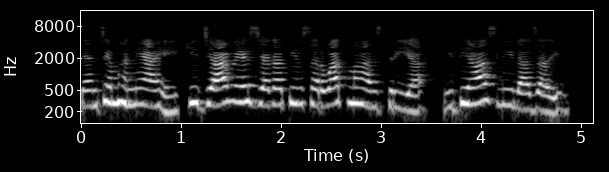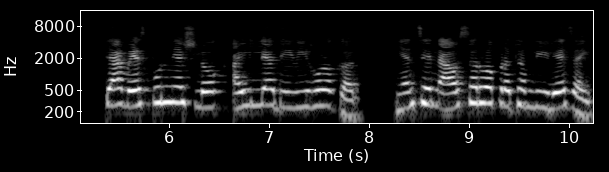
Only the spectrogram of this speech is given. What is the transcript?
त्यांचे म्हणणे आहे की ज्या वेळेस जगातील सर्वात महान स्त्रिया इतिहास लिहिला जाईल त्यावेळेस पुण्यश्लोक अहिल्या देवी होळकर यांचे नाव सर्वप्रथम लिहिले जाईल.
